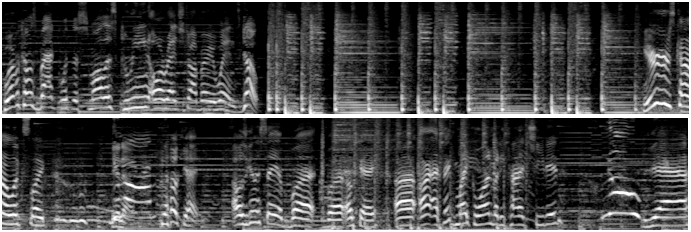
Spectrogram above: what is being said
Whoever comes back with the smallest green or red strawberry wins. Go. Yours kind of looks like, you know. Okay. I was gonna say a but, but okay. Uh, all right, I think Mike won, but he kind of cheated. No. Yeah.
